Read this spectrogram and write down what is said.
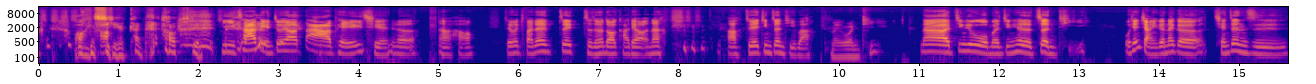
忘记了看，好险！你差点就要大赔钱了啊！好，这边反正这整段都要卡掉了。那 好，直接进正题吧。没问题。那进入我们今天的正题，我先讲一个那个前阵子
